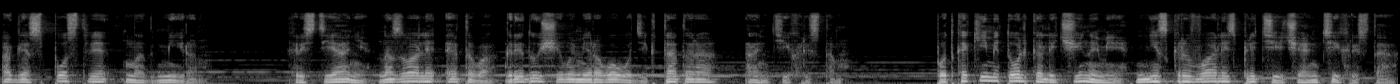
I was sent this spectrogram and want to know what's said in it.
о господстве над миром. Христиане назвали этого грядущего мирового диктатора Антихристом. Под какими только личинами не скрывались предтечи Антихриста.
